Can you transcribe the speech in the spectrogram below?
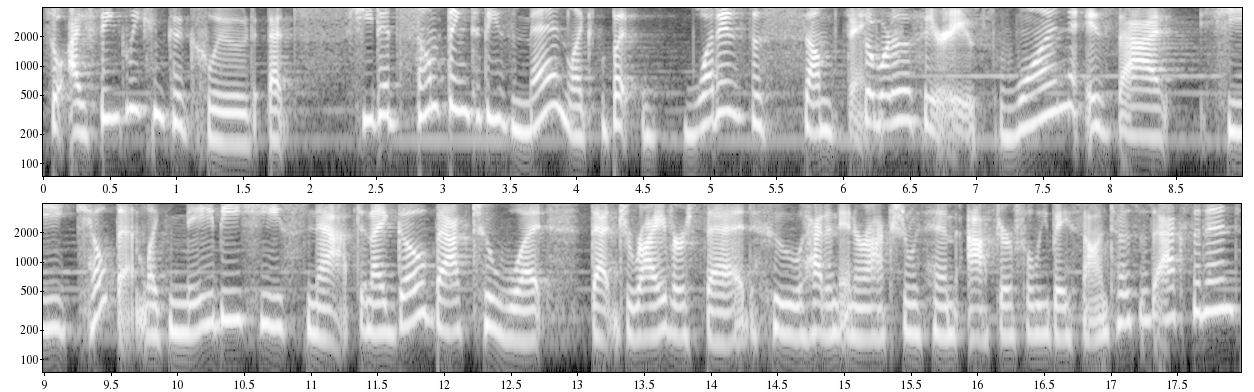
So I think we can conclude that he did something to these men. Like, but what is the something? So, what are the theories? One is that he killed them. Like maybe he snapped. And I go back to what that driver said who had an interaction with him after Felipe Santos's accident.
